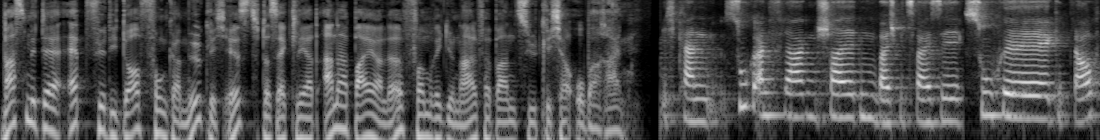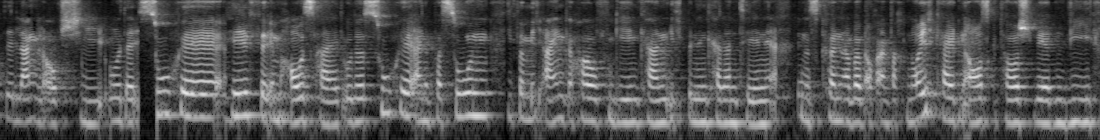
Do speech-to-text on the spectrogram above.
Was mit der App für die Dorffunker möglich ist, das erklärt Anna Bayerle vom Regionalverband Süd südlicher Oberrhein. Ich kann Suchanfragen schalten, beispielsweise Suche gebrauchte Langlaufski oder Suche Hilfe im Haushalt oder Suche eine Person, die für mich einkaufen gehen kann. Ich bin in Quarantäne. Es können aber auch einfach Neuigkeiten ausgetauscht werden, wie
